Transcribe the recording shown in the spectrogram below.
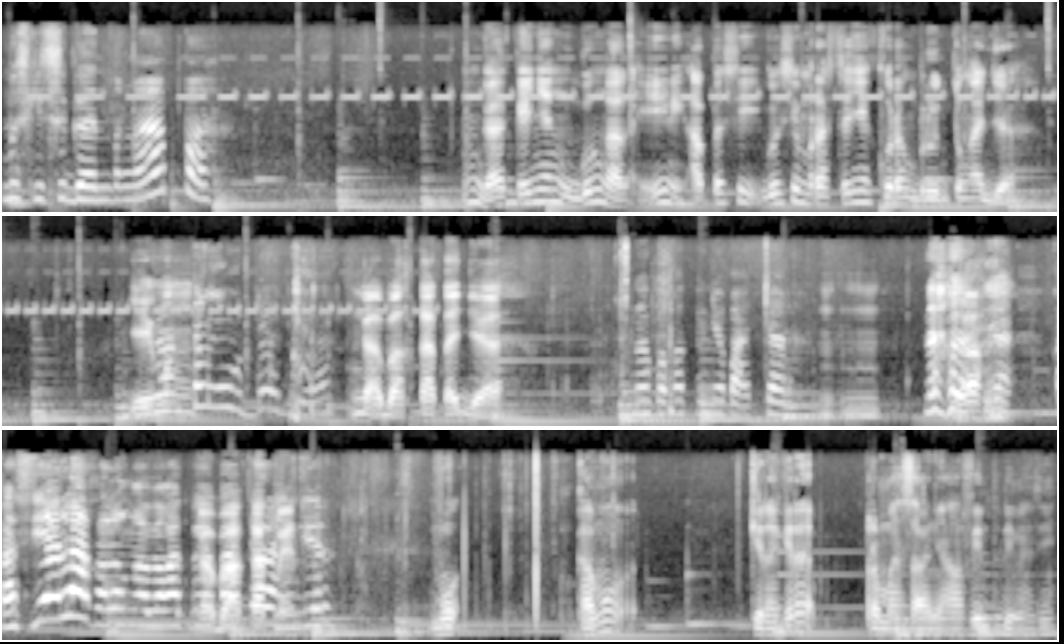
meski seganteng apa Enggak, kayaknya gua nggak ini apa sih? Gue sih merasanya kurang beruntung aja. Ya emang ganteng udah dia. Nggak bakat aja. nggak bakat punya pacar. Nah ya, kasihan lah kalau nggak bakat punya bakat, pacar men. anjir. Mu, kamu kira-kira permasalahannya Alvin tuh di mana sih?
